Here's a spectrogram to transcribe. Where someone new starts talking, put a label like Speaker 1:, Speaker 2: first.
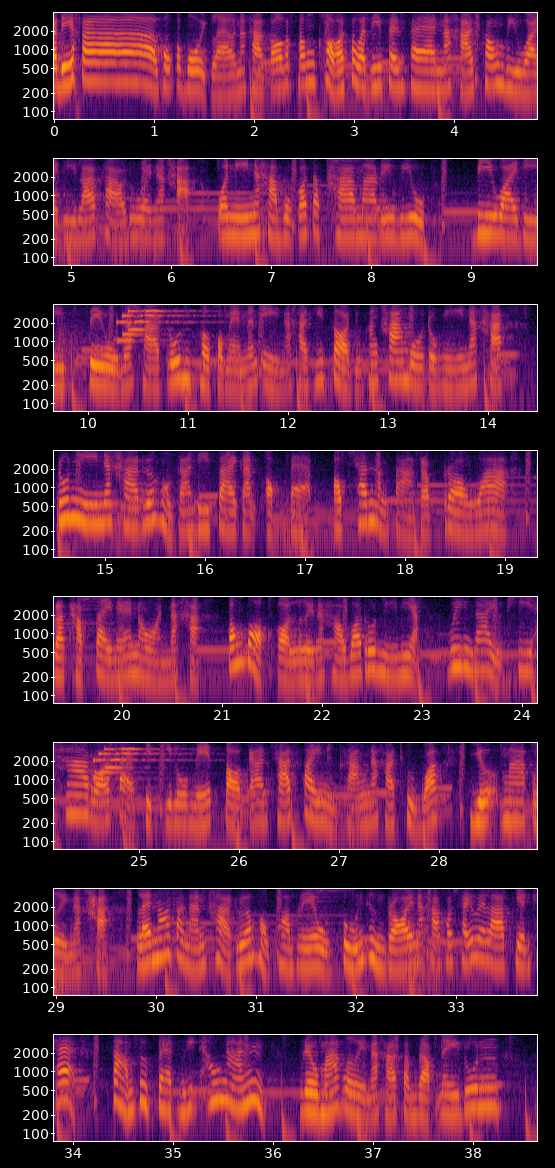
Speaker 1: สวัสดีค่ะ พบกับโบอีกแล้วนะคะ ก็ต้องขอสวัสดีแฟนๆนะคะ ช่อง BYD ลาดพร้าวด้วยนะคะ วันนี้นะคะโบก็จะพามารีวิว BYD Seal นะคะรุ่น Performance นั่นเองนะคะ ที่จอดอยู่ข้างๆโบตรงนี้นะคะ รุ่นนี้นะคะเรื่องของการดีไซน์การออกแบบออปชันต่างๆ รับรองว่าประทับใจแน่นอนนะคะ ต้องบอกก่อนเลยนะคะ ว่ารุ่นนี้เนี่ยวิ่งได้อยู่ที่ 580 กิโลเมตรต่อการชาร์จไฟ 1 ครั้งนะคะ ถือว่าเยอะมากเลยนะคะ และนอกจากนั้นค่ะเรื่องของความเร็ว 0 ถึง 100 นะคะ เขาใช้เวลาเพียงแค่ 3.8 วิเท่านั้น เร็วมากเลยนะคะสำหรับในรุ่น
